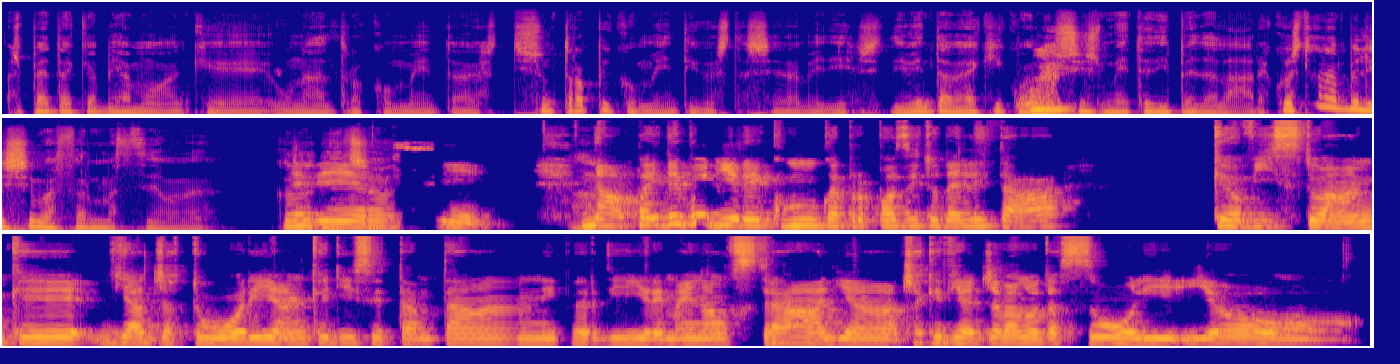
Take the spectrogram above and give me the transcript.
aspetta che abbiamo anche un altro commento. Ci sono troppi commenti questa sera, vedi? Si diventa vecchi quando si smette di pedalare. Questa è una bellissima affermazione. Cosa è vero, dici? sì. Ah? No, poi devo dire comunque a proposito dell'età che ho visto anche viaggiatori anche di 70 anni per dire, ma in Australia, cioè che viaggiavano da soli, io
